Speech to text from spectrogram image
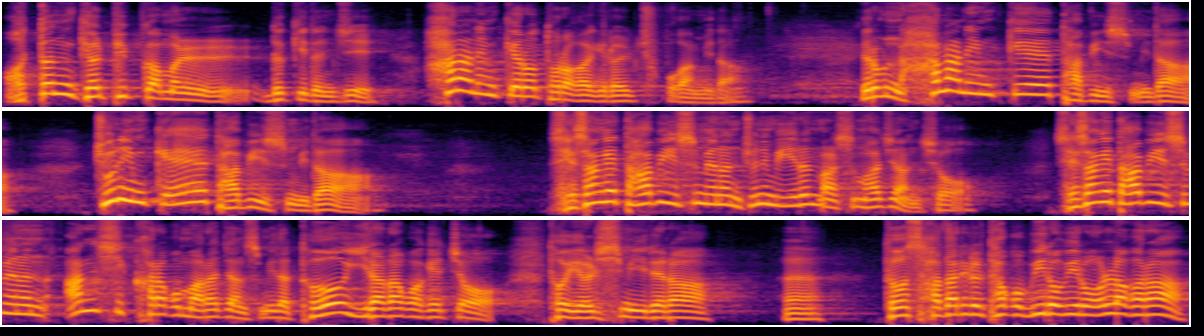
어떤 결핍감을 느끼든지 하나님께로 돌아가기를 축복합니다. 여러분, 하나님께 답이 있습니다. 주님께 답이 있습니다. 세상에 답이 있으면 주님이 이런 말씀 하지 않죠. 세상에 답이 있으면 안식하라고 말하지 않습니다. 더 일하라고 하겠죠. 더 열심히 일해라. 예. 더 사다리를 타고 위로 위로 올라가라.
